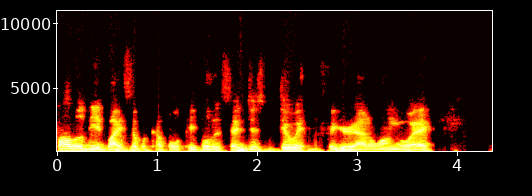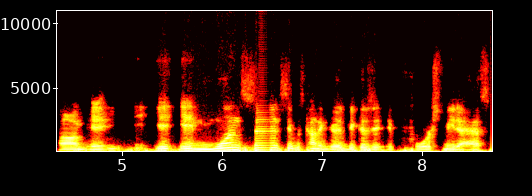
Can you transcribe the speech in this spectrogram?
followed the advice of a couple of people that said, just do it and figure it out along the way. Um, it, it, in one sense, it was kind of good because it, it, forced me to ask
